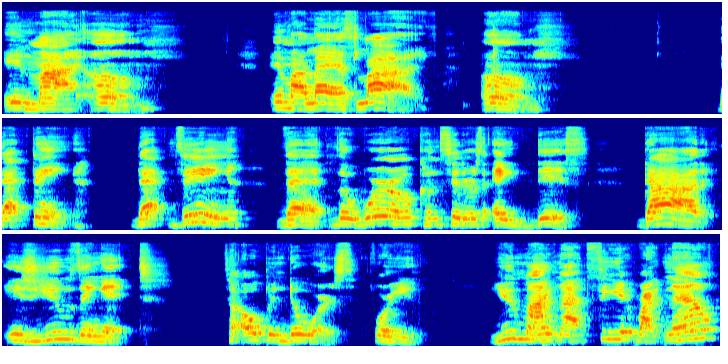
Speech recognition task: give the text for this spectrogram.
in my um in my last live um that thing that thing that the world considers a dis god is using it to open doors for you. You might not see it right now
